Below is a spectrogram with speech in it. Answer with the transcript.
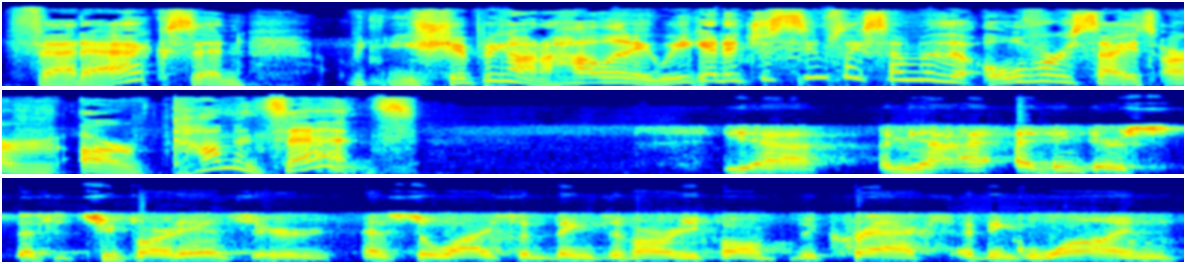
FedEx and you shipping on a holiday weekend. It just seems like some of the oversights are are common sense. Yeah, I mean, I, I think there's that's a two part answer as to why some things have already fallen through the cracks. I think one,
